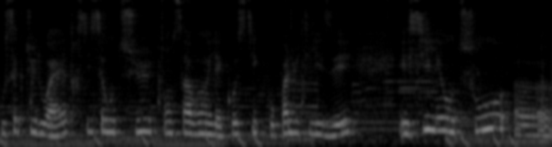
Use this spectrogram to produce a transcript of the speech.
où c'est que tu dois être. Si c'est au-dessus, ton savon, il est caustique, faut pas l'utiliser. Et s'il est au-dessous, euh,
